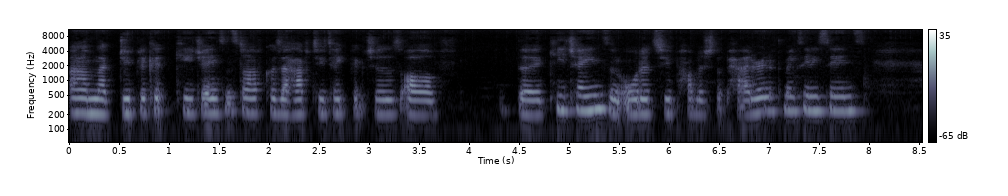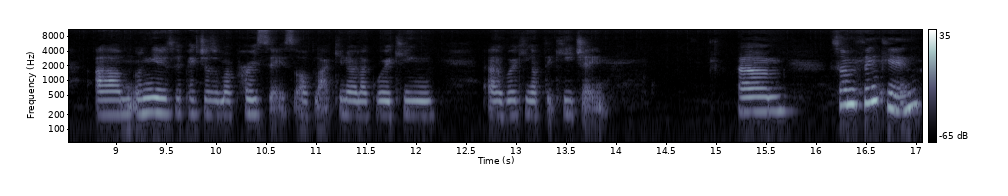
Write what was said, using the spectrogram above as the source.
um, like duplicate keychains and stuff because i have to take pictures of the keychains in order to publish the pattern if it makes any sense um, I'm going to take pictures of my process of like, you know, like working, uh, working up the keychain. Um, so I'm thinking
